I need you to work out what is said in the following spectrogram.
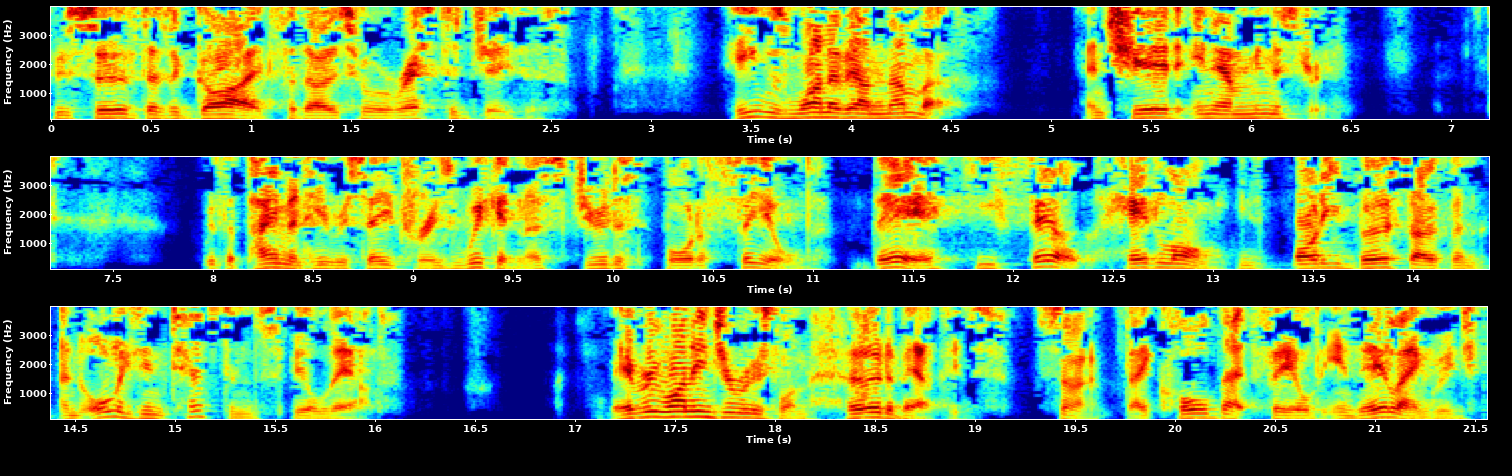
who served as a guide for those who arrested Jesus. He was one of our number and shared in our ministry. With the payment he received for his wickedness, Judas bought a field. There he fell headlong. His body burst open and all his intestines spilled out. Everyone in Jerusalem heard about this. So they called that field in their language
